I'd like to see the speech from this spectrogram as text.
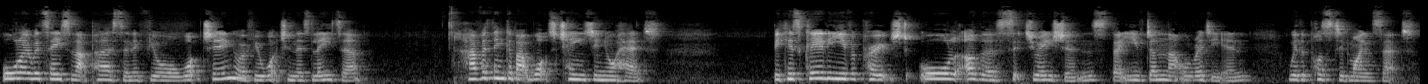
all I would say to that person, if you're watching or if you're watching this later, have a think about what's changed in your head. Because clearly you've approached all other situations that you've done that already in with a positive mindset.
